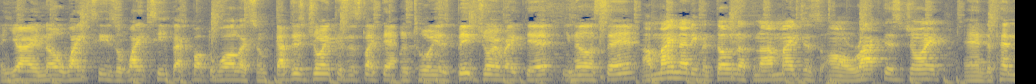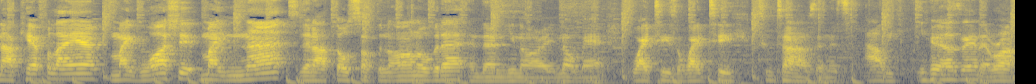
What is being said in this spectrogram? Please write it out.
And you already know white tees or white tee back up the wall like some. Got this joint because it's like that notorious big joint right there. You know what I'm saying? I might not even throw nothing. I might just um, rock this joint. And depending how careful I am, might wash it, might not. Then I'll throw something on over that. And then, you know, I already know, man. White tees a white tee two times and it's outie. You know what I'm saying? That wrong.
